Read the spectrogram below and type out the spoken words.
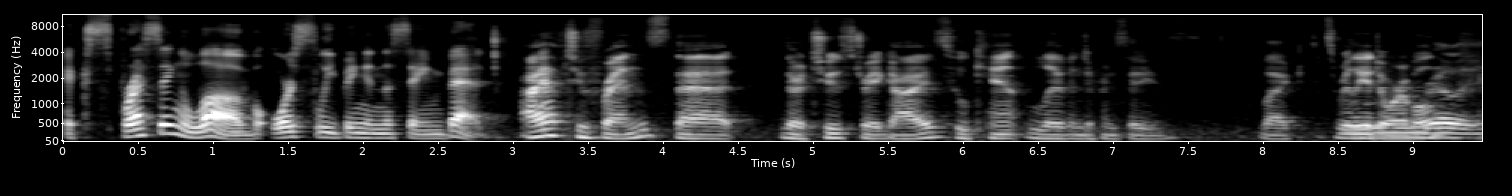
expressing love, or sleeping in the same bed. I have two friends that they're two straight guys who can't live in different cities. Like it's really adorable. really?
